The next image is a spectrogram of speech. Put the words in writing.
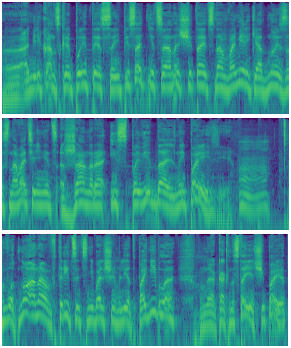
Э, американская поэтесса и писательница, она считается там в Америке одной из основательниц жанра исповедальной поэзии. Вот, но она в 30 с небольшим лет погибла, э, как настоящий поэт.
